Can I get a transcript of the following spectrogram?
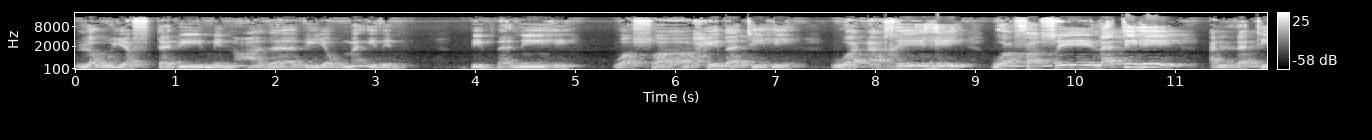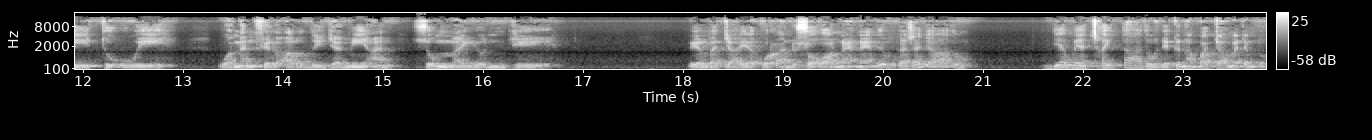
law yaftadi min azab yawma idzin bi banihi wa sahibatihi wa akhihi wa fasilatihi allati tu'wihi ومن في الأرض جميعا ثم ينجيه yang baca ayat Quran dia sorang naik-naik dia bukan saja tu dia punya cerita tu dia kena baca macam tu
